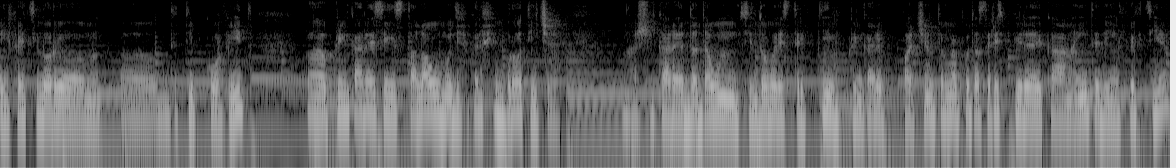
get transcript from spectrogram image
infecțiilor uh, de tip COVID, uh, prin care se instalau modificări fibrotice da, și care dădea un sindrom restrictiv prin care pacientul nu mai putea să respire ca înainte de infecție.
